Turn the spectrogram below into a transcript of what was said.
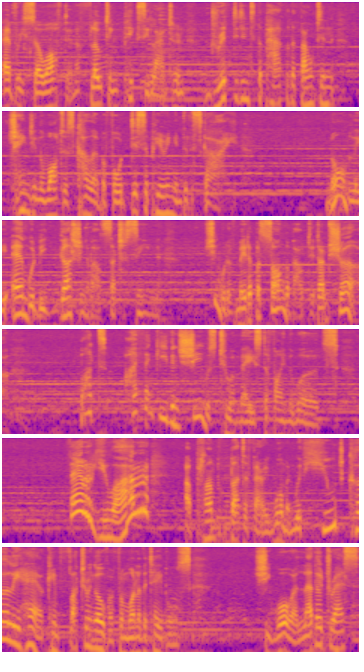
Every so often, a floating pixie lantern drifted into the path of the fountain, changing the water's color before disappearing into the sky. Normally, Em would be gushing about such a scene. She would have made up a song about it, I'm sure. But I think even she was too amazed to find the words. There you are! A plump butterfairy woman with huge curly hair came fluttering over from one of the tables. She wore a leather dress,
